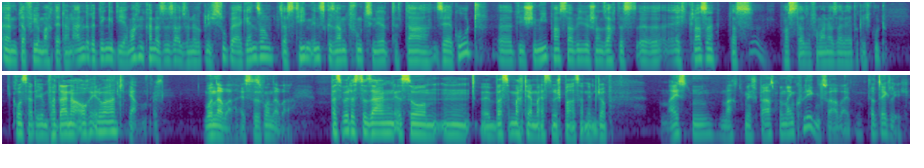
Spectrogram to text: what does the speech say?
ähm, dafür macht er dann andere Dinge, die er machen kann. Das ist also eine wirklich super Ergänzung. Das Team insgesamt funktioniert da sehr gut. Äh, die Chemie passt da, wie du schon sagtest, äh, echt klasse. Das passt also von meiner Seite her wirklich gut. Großartig. Und von deiner auch, Eduard? Ja, wunderbar. Es ist wunderbar. Was würdest du sagen, ist so, hm, was macht dir am meisten Spaß an dem Job? Am meisten macht mir Spaß, mit meinen Kollegen zu arbeiten. Tatsächlich.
